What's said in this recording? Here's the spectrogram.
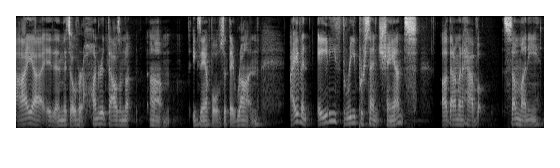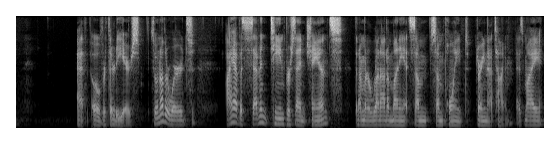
I uh, it, and it's over a hundred thousand um, examples that they run I have an 83% chance uh, that I'm going to have some money at over 30 years. So, in other words, I have a 17% chance that I'm going to run out of money at some some point during that time. As my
